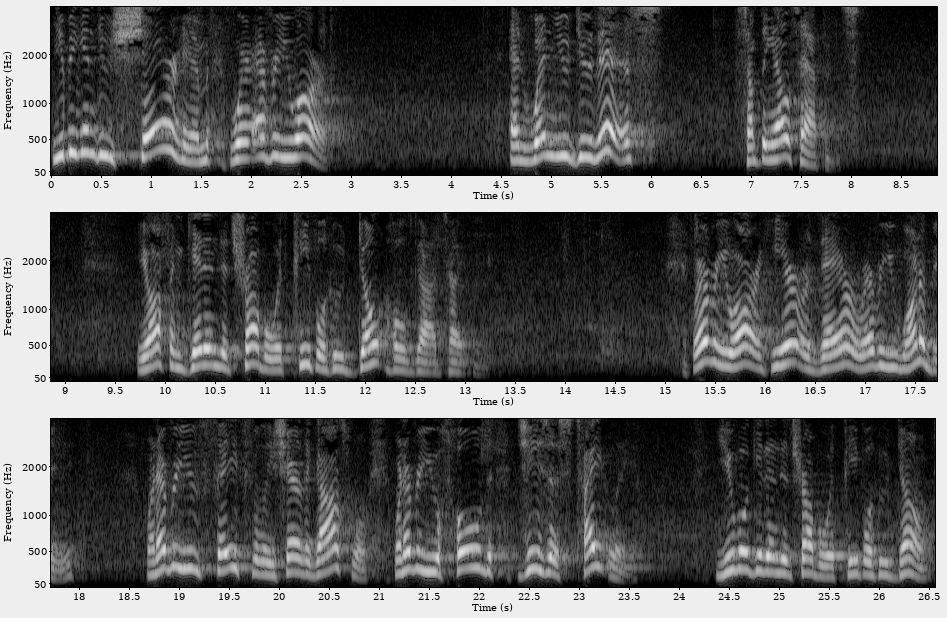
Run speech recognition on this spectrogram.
you begin to share Him wherever you are. And when you do this, something else happens. You often get into trouble with people who don't hold God tightly. Wherever you are, here or there, or wherever you want to be, whenever you faithfully share the gospel, whenever you hold Jesus tightly, you will get into trouble with people who don't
